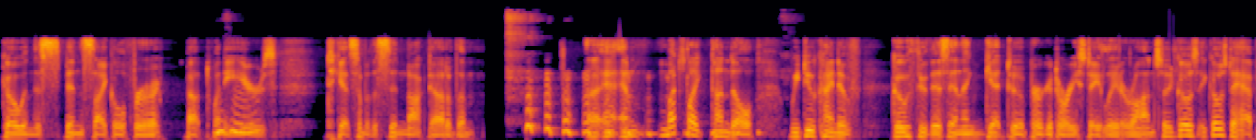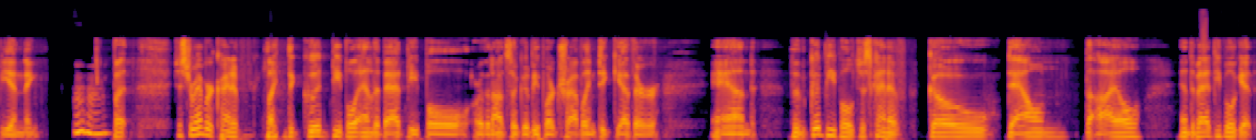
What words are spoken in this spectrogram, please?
go in this spin cycle for about 20 Mhm. years to get some of the sin knocked out of them. uh, and, and much like Tundale, we do kind of go through this and then get to a purgatory state later on. So it goes it goes to happy ending. Mm-hmm. But just remember, kind of like the good people and the bad people, or the not so good people, are traveling together, and the good people just kind of go down the aisle, and the bad people get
